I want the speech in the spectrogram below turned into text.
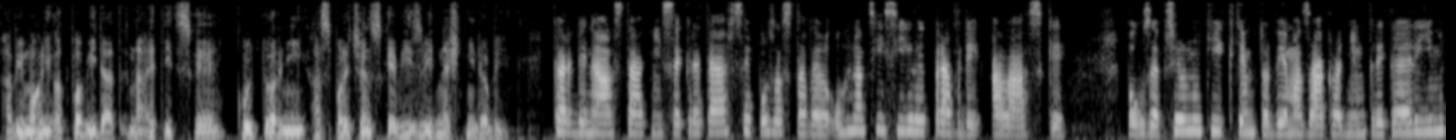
aby mohli odpovídat na etické, kulturní a společenské výzvy dnešní doby. Kardinál státní sekretář se pozastavil u hnací síly pravdy a lásky. Pouze přilnutí k těmto dvěma základním kritériím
